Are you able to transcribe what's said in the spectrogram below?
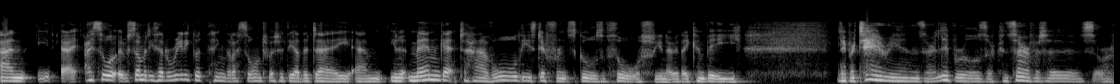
And I saw somebody said a really good thing that I saw on Twitter the other day. Um, you know, men get to have all these different schools of thought. You know, they can be libertarians or liberals or conservatives or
